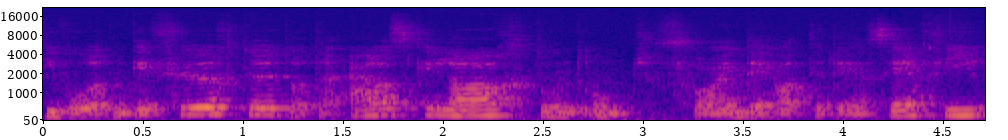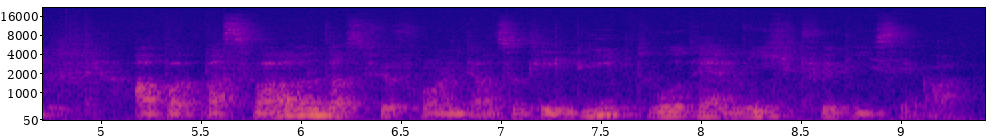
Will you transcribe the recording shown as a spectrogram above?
Die wurden gefürchtet oder ausgelacht und, und Freunde hatte der sehr viel. Aber was waren das für Freunde? Also geliebt wurde er nicht für diese Art.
